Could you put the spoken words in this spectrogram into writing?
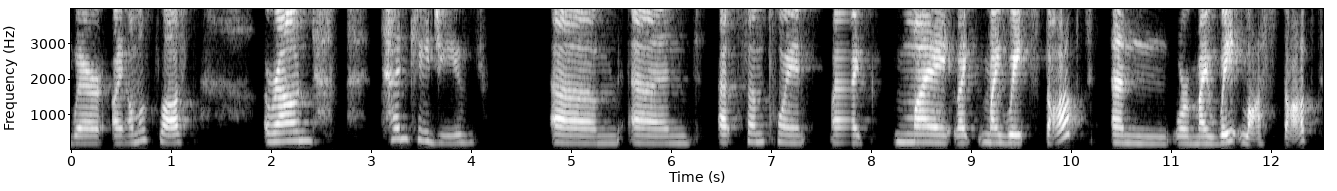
where i almost lost around 10 kgs um, and at some point like my like my weight stopped and or my weight loss stopped.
